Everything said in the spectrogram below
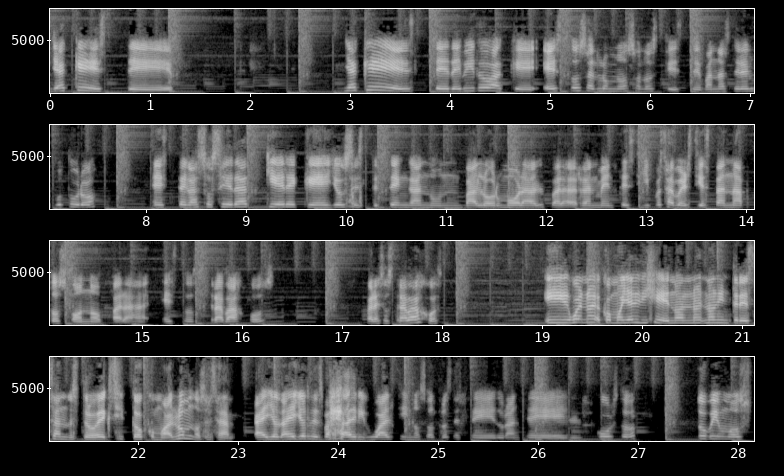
ya que este ya que este, debido a que estos alumnos son los que este, van a ser el futuro, este, la sociedad quiere que ellos este, tengan un valor moral para realmente sí, pues, saber si están aptos o no para estos trabajos, para esos trabajos. Y bueno, como ya dije, no, no, le interesa nuestro éxito como alumnos, o sea, a ellos, a ellos les va a dar igual si nosotros este, durante el curso tuvimos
